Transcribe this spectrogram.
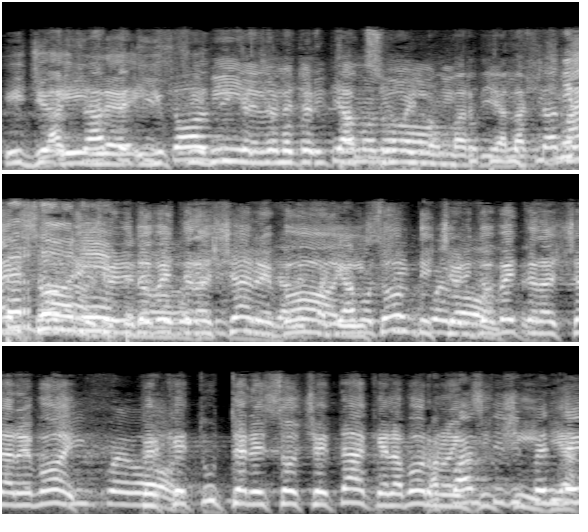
I, il- Lasciateci gli i soldi che ce li gestiamo noi in Lombardia. Lasciate ma i soldi perdoni. ce li dovete lasciare voi, i soldi ce li dovete lasciare voi, perché tutte le società che lavorano in Sicilia,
